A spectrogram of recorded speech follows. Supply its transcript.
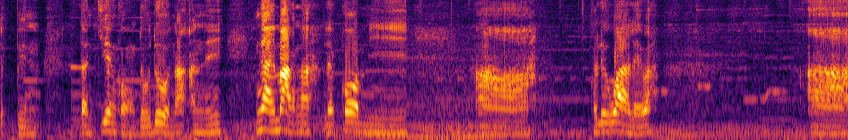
จะเป็นดันเจียนของโดโดนะ อันนี้ง่ายมากนะ แล้วก็มี อ่าเขาเรียกว่าอะไรวะอ่า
